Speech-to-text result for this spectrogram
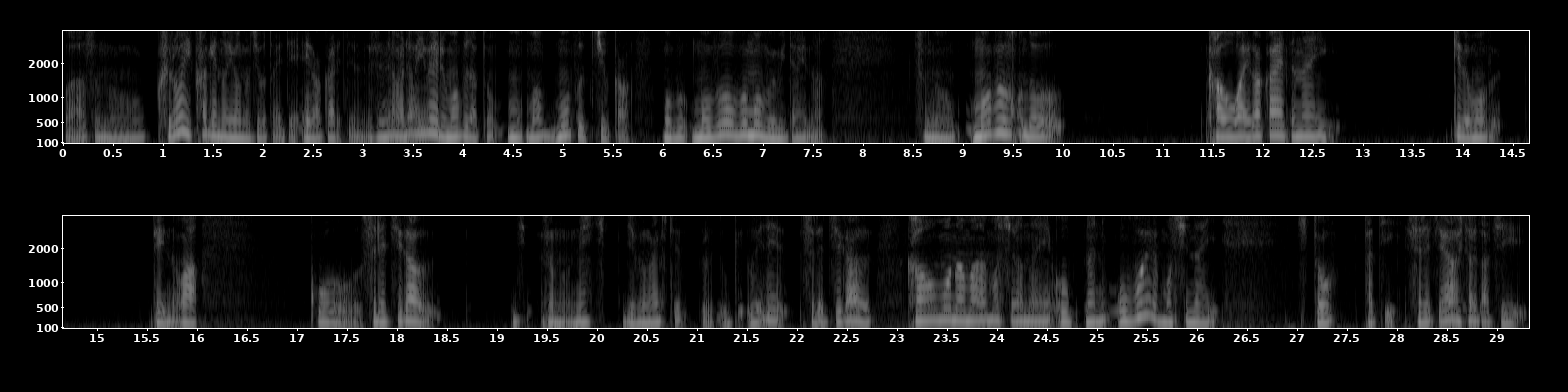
はその黒い影のような状態で描かれてるんですよね。あれはいわゆるモブだとモモブっていうかモブモブオブモブみたいなそのモブほど顔は描かれてないけどモブっていうのはこうすれ違うそのね自分が来てる上ですれ違う顔も名前も知らないお何覚えもしない人たちすれ違う人たち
